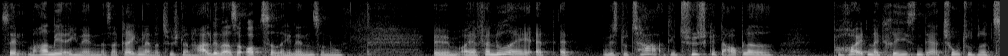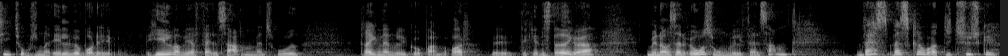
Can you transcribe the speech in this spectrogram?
selv meget mere i hinanden. Altså Grækenland og Tyskland har aldrig været så optaget af hinanden som nu. Øhm, og jeg fandt ud af, at, at hvis du tager de tyske dagblade på højden af krisen der 2010-2011, hvor det hele var ved at falde sammen, man troede, Grækenland ville gå bankerot, øh, det kan det stadig gøre, men også at eurozonen ville falde sammen. Hvad, hvad skriver de tyske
